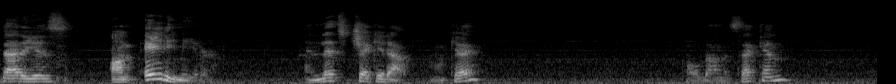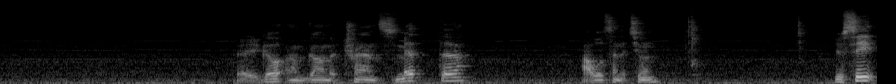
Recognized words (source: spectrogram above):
that is on 80 meter. And let's check it out, okay? Hold on a second. There you go. I'm to transmit. I will send it to him. You see,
